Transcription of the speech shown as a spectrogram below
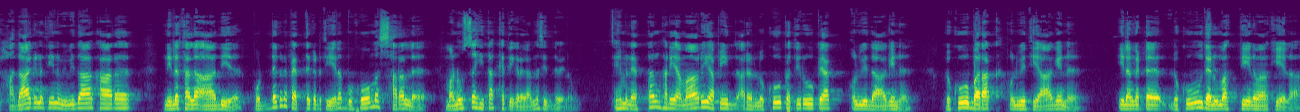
හදාගෙන තියෙන විවිධාකාර නිලතල ආදිය පොඩ්ඩකට පැත්තකට තියලා බොහොම සරල මනුස්ස හිතක් ඇති කරගන්න සිද්ධ වෙනවා. එහෙම නැත්නම් හරි අමාරුයි අපි අර ලොකු ප්‍රතිරූපයක් ඔළුවේ දාගෙන ලොකු බරක් ඔළුවේ තියාගෙන ඊළඟට ලොකු දැනුමක් තියෙනවා කියලා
